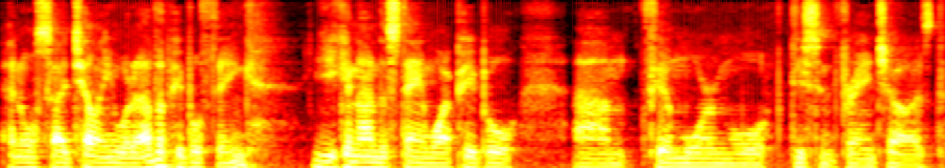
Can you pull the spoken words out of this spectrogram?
and also telling you what other people think, you can understand why people um, feel more and more disenfranchised.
